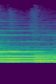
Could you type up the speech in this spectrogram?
you.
